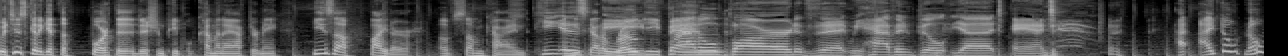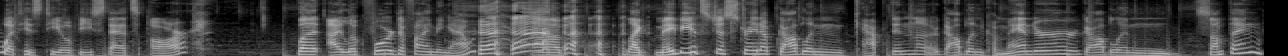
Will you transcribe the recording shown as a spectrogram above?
which is going to get the fourth edition people coming after me. He's a fighter of some kind. He is He's got a, roguey battle friend. bard that we haven't built yet, and I, I don't know what his TOV stats are, but I look forward to finding out. uh, like maybe it's just straight up Goblin Captain, or Goblin Commander, Goblin something.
